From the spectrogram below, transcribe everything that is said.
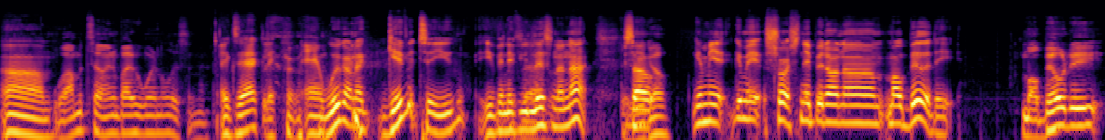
Um, Well, I'm gonna tell anybody who wouldn't listen, man. exactly, and we're gonna give it to you, even if you listen or not. There so give me a, give me a short snippet on um, mobility. Mobility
